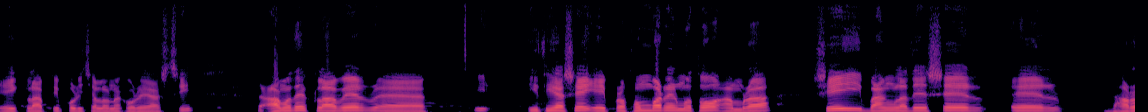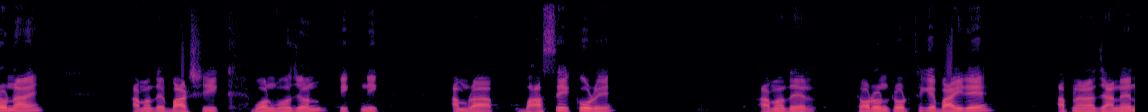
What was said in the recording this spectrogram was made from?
এই ক্লাবটি পরিচালনা করে আসছি। তা আমাদের ক্লাবের ইতিহাসে এই প্রথমবারের মতো আমরা সেই বাংলাদেশের এর ধারণায় আমাদের বার্ষিক বনভোজন, পিকনিক আমরা বাসে করে আমাদের টরন্টোর থেকে বাইরে আপনারা জানেন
